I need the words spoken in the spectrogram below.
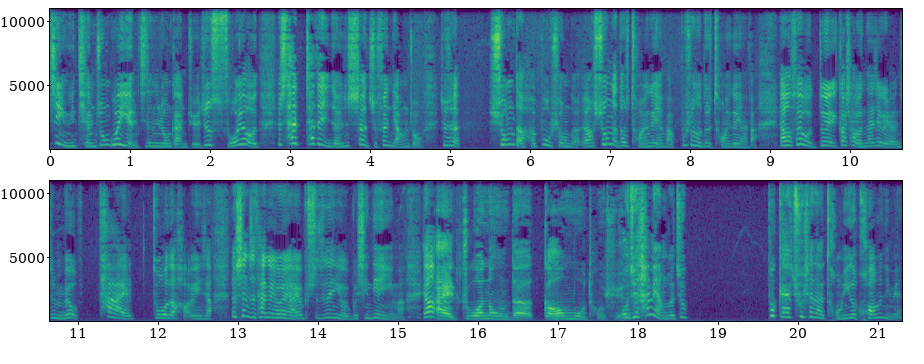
近于田中圭演技的那种感觉，就是所有就是他他的人设只分两种，就是。凶的和不凶的，然后凶的都是同一个演法，不凶的都是同一个演法。然后，所以我对高桥文哉这个人就没有太多的好印象。就甚至他跟永远爱不是最近有一部新电影嘛？然后爱捉弄的高木同学，我觉得他们两个就。不该出现在同一个框里面，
